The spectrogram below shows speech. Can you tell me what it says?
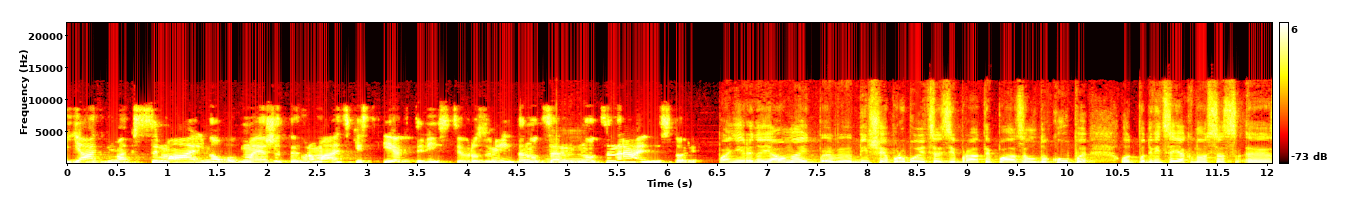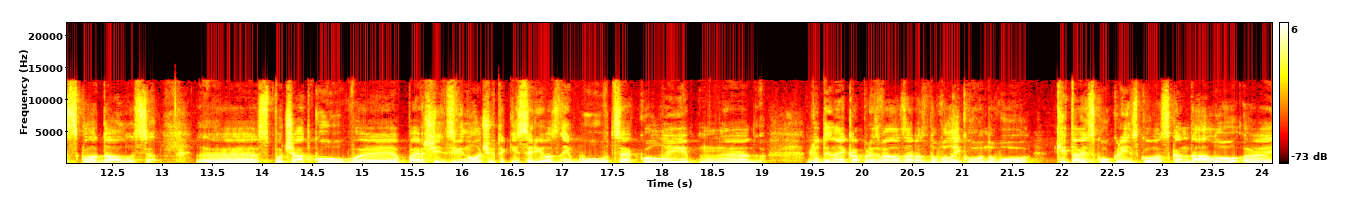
як максимально обмежити громадськість і активістів. Розумієте? Ну це ну це нереальна історія. Пані Ірино, я вам навіть е, більше я пробую це зібрати пазл докупи. От подивіться, як воно все е, складалося. Е, Спочатку перший дзвіночок такий серйозний був. Це коли людина, яка призвела зараз до великого нового китайсько-українського скандалу. е,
